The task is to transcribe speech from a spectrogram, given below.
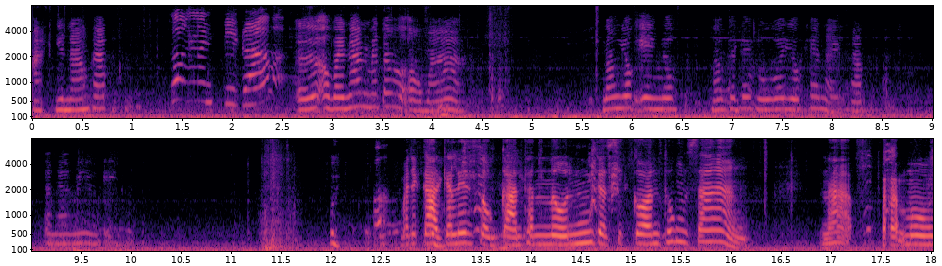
อะกินน้ำครับเออเอาไว้นั่นไม่ต้องเอาออกมา น้องยกเองดูน้องจะได้รู้ว่ายกแค่ไหนครับอันนั้นไม่ยกเองบรรยากาศการเล่นสงกรารถนนกสิกรทุ่งสร้างหน้าประมง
